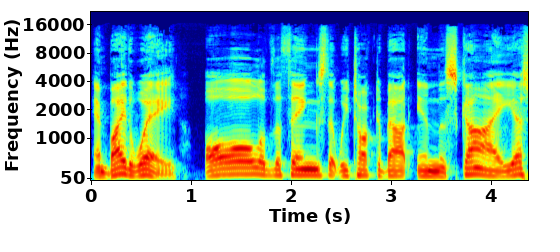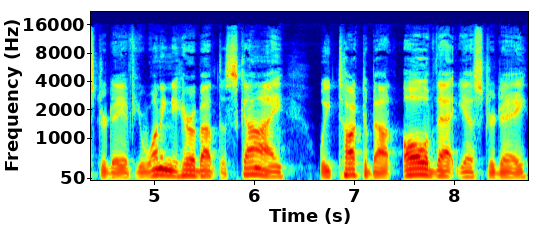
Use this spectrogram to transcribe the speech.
And by the way, all of the things that we talked about in the sky yesterday, if you're wanting to hear about the sky, we talked about all of that yesterday.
